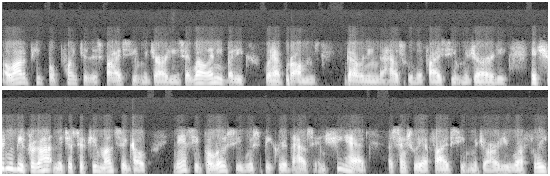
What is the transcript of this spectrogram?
A lot of people point to this five-seat majority and say, "Well, anybody would have problems governing the House with a five-seat majority." It shouldn't be forgotten that just a few months ago, Nancy Pelosi was Speaker of the House, and she had essentially a five seat majority, roughly,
